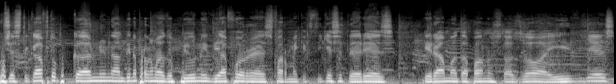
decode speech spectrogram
Ουσιαστικά αυτό που κάνουν είναι αντί να πραγματοποιούν οι διάφορες φαρμακευτικές εταιρείες πειράματα πάνω στα ζώα οι ίδιες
